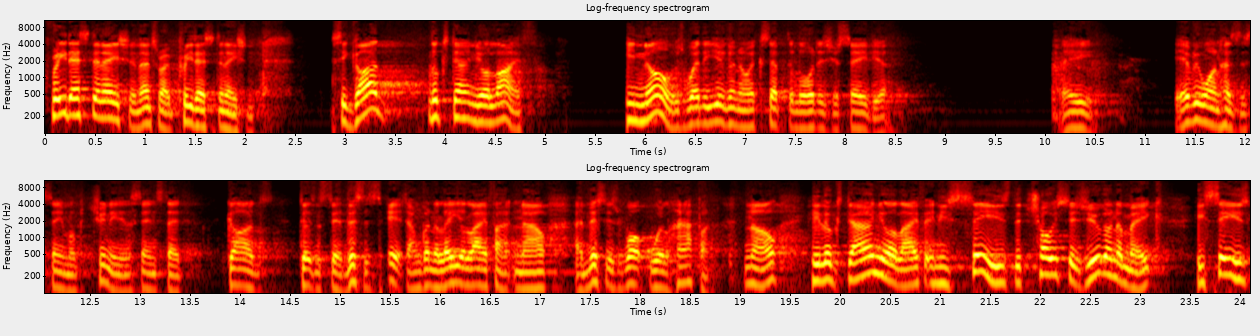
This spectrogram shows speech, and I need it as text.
predestination. That's right, predestination. See, God looks down your life. He knows whether you're going to accept the Lord as your Savior. They, everyone has the same opportunity in the sense that God doesn't say, This is it. I'm going to lay your life out now, and this is what will happen. No, He looks down your life and He sees the choices you're going to make he sees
